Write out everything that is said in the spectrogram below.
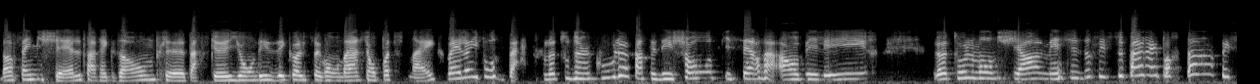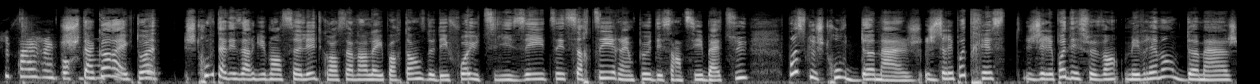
dans Saint-Michel, par exemple, parce qu'ils ont des écoles secondaires qui n'ont pas de fenêtres, ben là, il faut se battre. Là, tout d'un coup, là, quand c'est des choses qui servent à embellir, Là, tout le monde chiale, mais c'est super important. C'est super important. Je suis d'accord avec toi. Je trouve que tu as des arguments solides concernant l'importance de des fois utiliser, tu sais, sortir un peu des sentiers battus. Moi, ce que je trouve dommage, je dirais pas triste, je dirais pas décevant, mais vraiment dommage,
